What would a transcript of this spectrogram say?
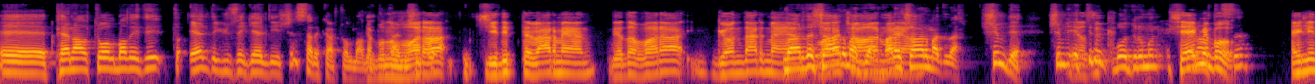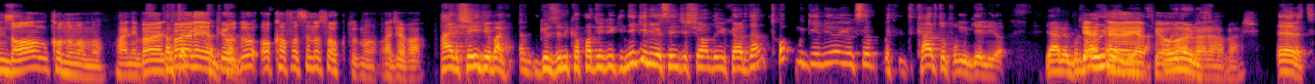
e, penaltı olmalıydı. El de yüze geldiği için sarı kart olmalıydı. Ya bunu kardeşim. VAR'a gidip de vermeyen ya da VAR'a göndermeyen, VAR'da çağırmadılar. VAR'a çağırmadılar. Şimdi şimdi etti mi. Bodrum'un Şey mi bu? Elin doğal konumu mu? Hani böyle Tabii, tabii, böyle tabii, yapıyordu, o kafasını soktu mu acaba? Hayır şey diyor bak gözünü kapatıyor diyor ki ne geliyor sence şu anda yukarıdan? Top mu geliyor yoksa kar topu mu geliyor? Yani burada Ya, oyun e, oynuyorlar. Oyun yapıyorlar oynuyorlar. beraber. Evet.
